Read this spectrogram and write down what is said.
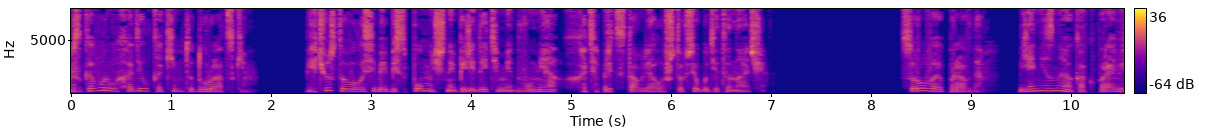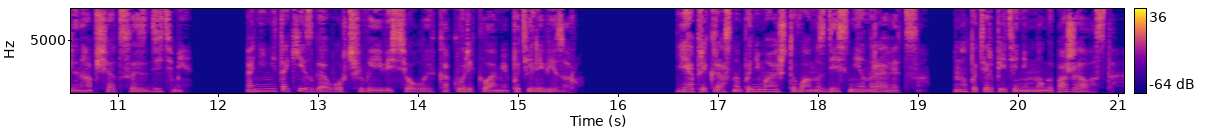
Разговор выходил каким-то дурацким. Я чувствовала себя беспомощной перед этими двумя, хотя представляла, что все будет иначе. Суровая правда. Я не знаю, как правильно общаться с детьми. Они не такие сговорчивые и веселые, как в рекламе по телевизору. Я прекрасно понимаю, что вам здесь не нравится, но потерпите немного, пожалуйста.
